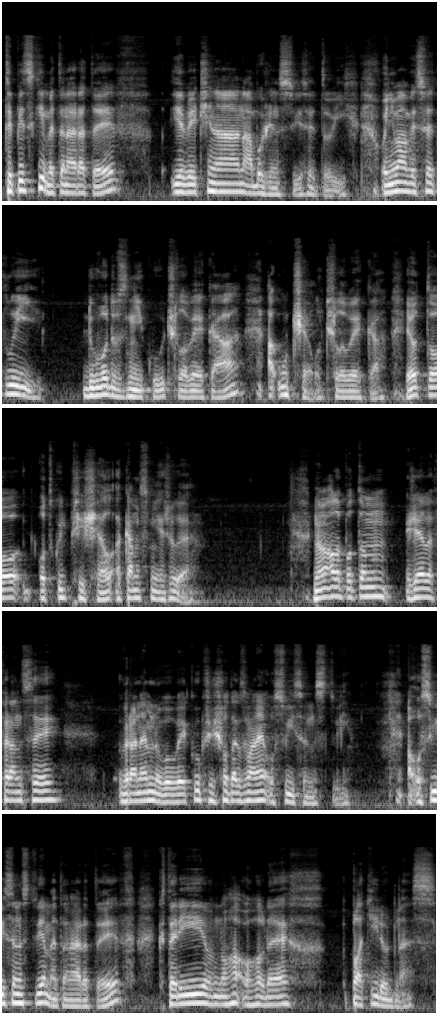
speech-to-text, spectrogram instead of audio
Typický metanarrativ je většina náboženství světových. Oni vám vysvětlují důvod vzniku člověka a účel člověka. Jo, to, odkud přišel a kam směřuje. No ale potom, že ve Francii v raném novověku přišlo takzvané osvícenství. A osvícenství je metanarrativ, který v mnoha ohledech platí dodnes.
